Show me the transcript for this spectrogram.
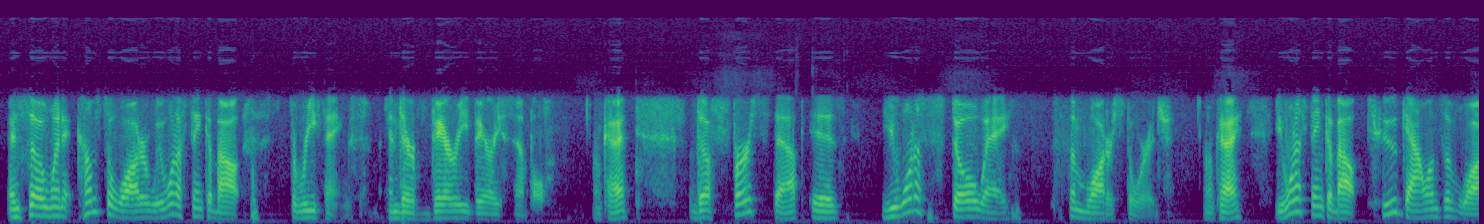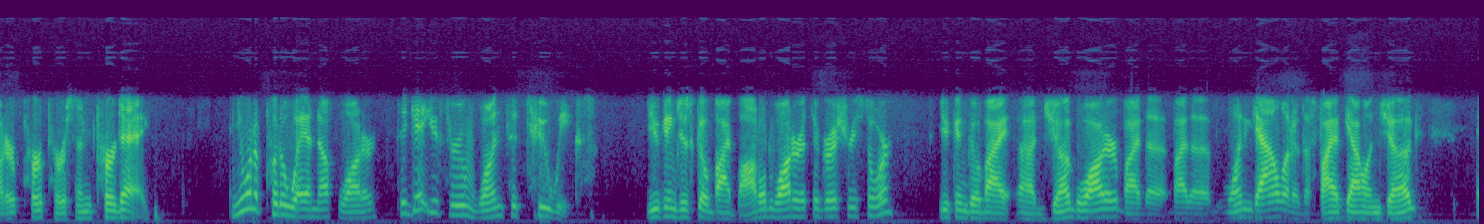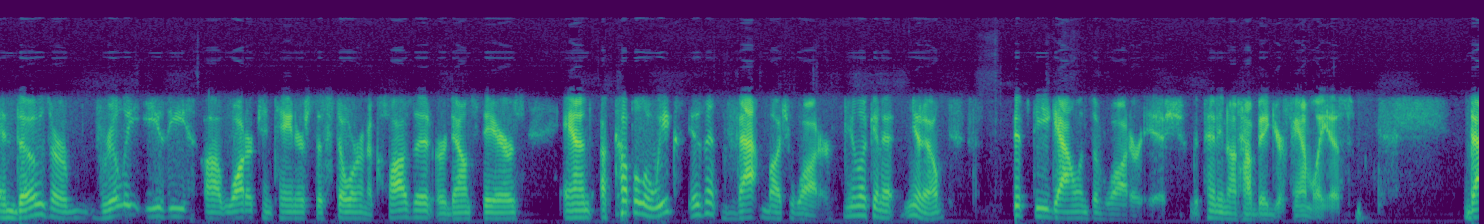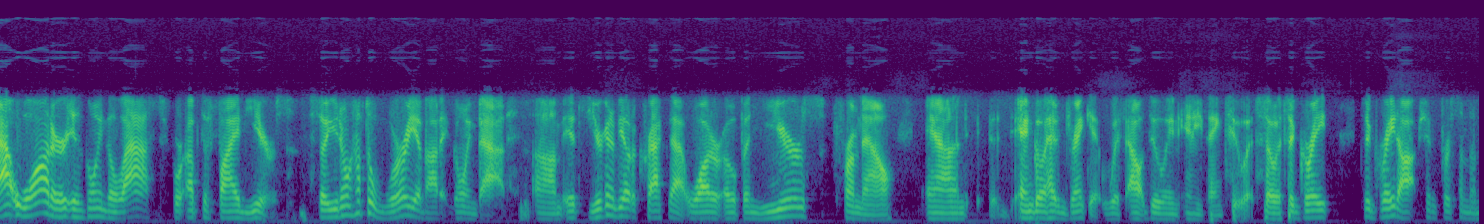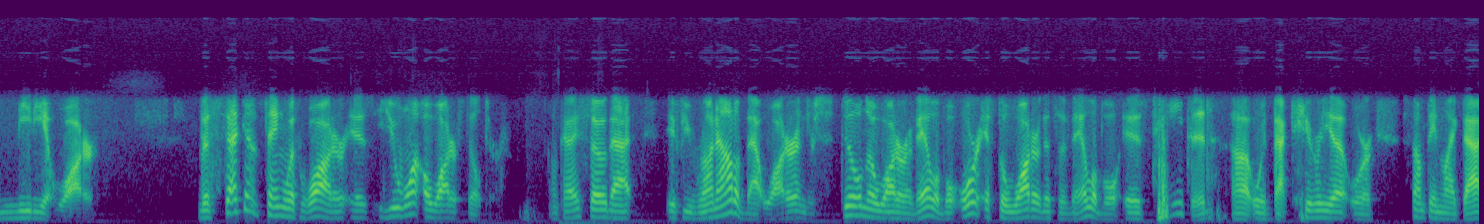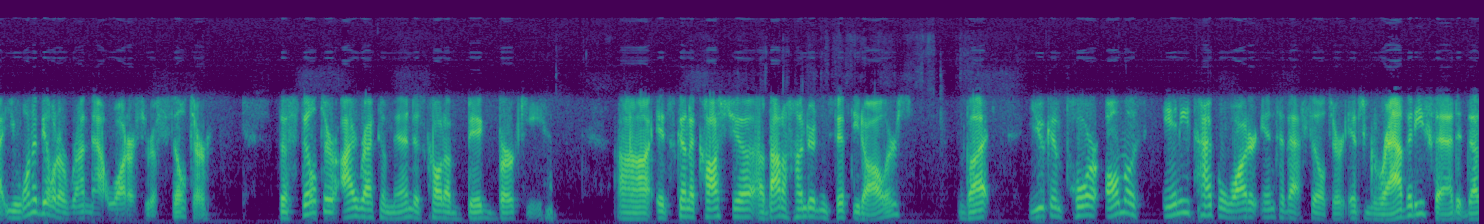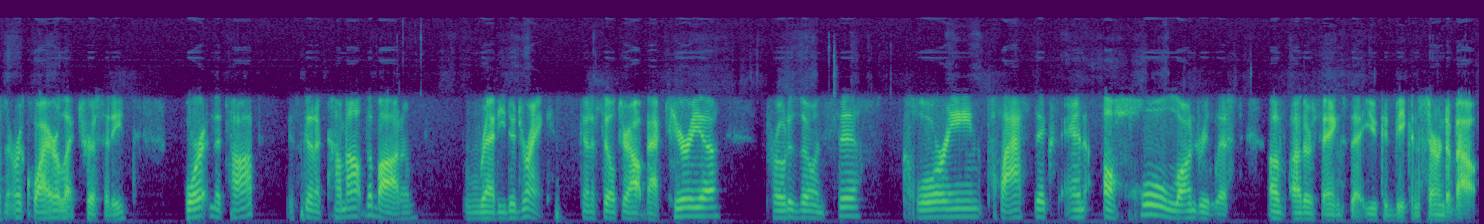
And so when it comes to water, we want to think about three things, and they're very, very simple. Okay? The first step is you want to stow away some water storage. Okay? You want to think about two gallons of water per person per day. And you want to put away enough water to get you through one to two weeks. You can just go buy bottled water at the grocery store. You can go buy uh, jug water by the by the one gallon or the five gallon jug, and those are really easy uh, water containers to store in a closet or downstairs. And a couple of weeks isn't that much water. You're looking at you know 50 gallons of water ish, depending on how big your family is. That water is going to last for up to five years. So you don't have to worry about it going bad. Um, it's you're going to be able to crack that water open years from now and and go ahead and drink it without doing anything to it. So it's a great it's a great option for some immediate water. The second thing with water is you want a water filter. Okay? So that if you run out of that water and there's still no water available, or if the water that's available is tainted uh, with bacteria or something like that, you want to be able to run that water through a filter. The filter I recommend is called a Big Berkey. Uh, it's going to cost you about $150, but you can pour almost any type of water into that filter. It's gravity fed, it doesn't require electricity. Pour it in the top, it's going to come out the bottom, ready to drink. It's going to filter out bacteria, protozoan cysts, chlorine, plastics, and a whole laundry list of other things that you could be concerned about.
